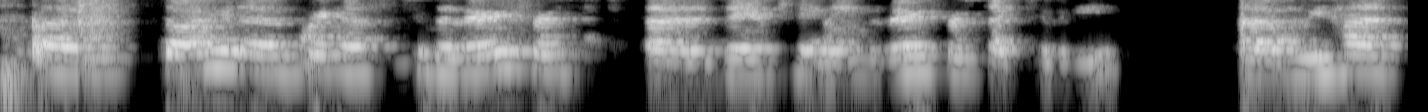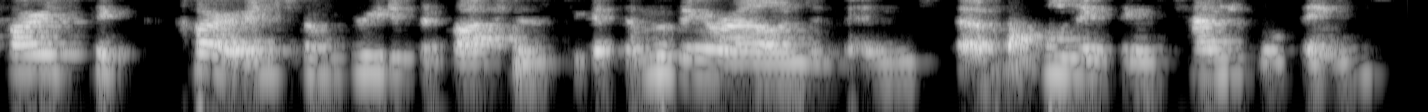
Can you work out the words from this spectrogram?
um, so I'm going to bring us to the very first uh, day of training, the very first activity. Um, we had pars pick cards from three different boxes to get them moving around and, and um, holding things, tangible things,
